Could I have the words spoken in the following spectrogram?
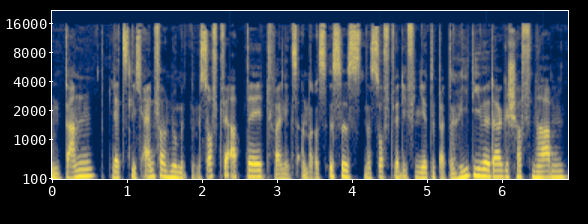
und dann letztlich einfach nur mit einem Software-Update, weil nichts anderes ist es, eine softwaredefinierte Batterie, die wir da geschaffen haben,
